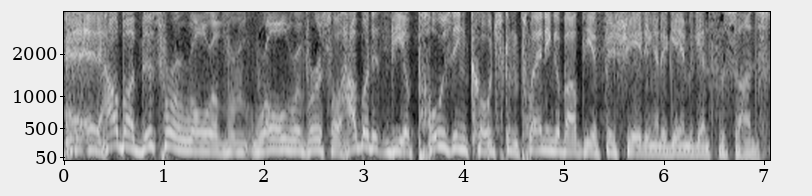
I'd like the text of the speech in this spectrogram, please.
And, and how about this for a role role reversal? How about the opposing coach complaining about the officiating in a game against the Suns?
